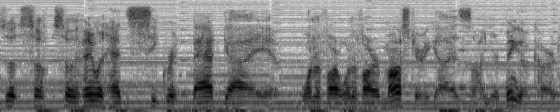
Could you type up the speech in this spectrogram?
So, so, so if anyone had secret bad guy, one of our one of our monastery guys on your bingo card.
